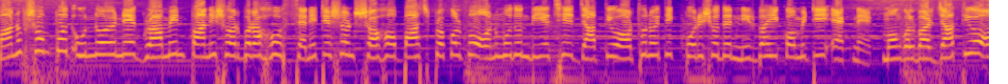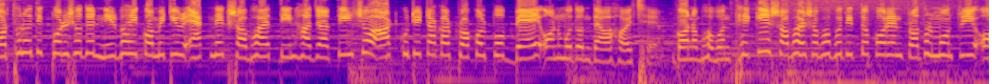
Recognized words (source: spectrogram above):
মানব সম্পদ উন্নয়নে গ্রামীণ পানি সরবরাহ স্যানিটেশন সহ পাঁচ প্রকল্প অনুমোদন দিয়েছে জাতীয় অর্থনৈতিক পরিষদের নির্বাহী কমিটি একনেক। মঙ্গলবার জাতীয় অর্থনৈতিক পরিষদের নির্বাহী কমিটির একনেক সভায় তিন হাজার তিনশো আট কোটি টাকার প্রকল্প ব্যয় অনুমোদন দেওয়া হয়েছে। গণভবন থেকে সভায় সভাপতিত্ব করেন প্রধানমন্ত্রী ও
